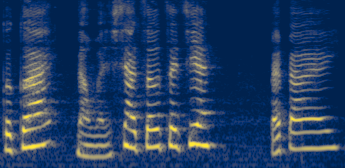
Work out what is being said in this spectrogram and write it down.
乖乖，那我们下周再见，拜拜。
